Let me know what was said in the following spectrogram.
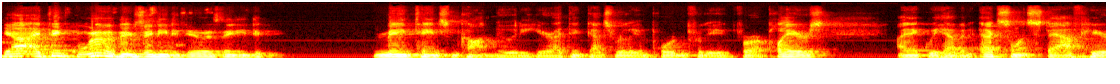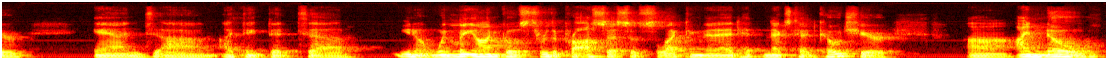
Yeah, I think one of the things they need to do is they need to maintain some continuity here. I think that's really important for the for our players. I think we have an excellent staff here, and um, I think that uh, you know when Leon goes through the process of selecting the next head coach here, uh, I know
